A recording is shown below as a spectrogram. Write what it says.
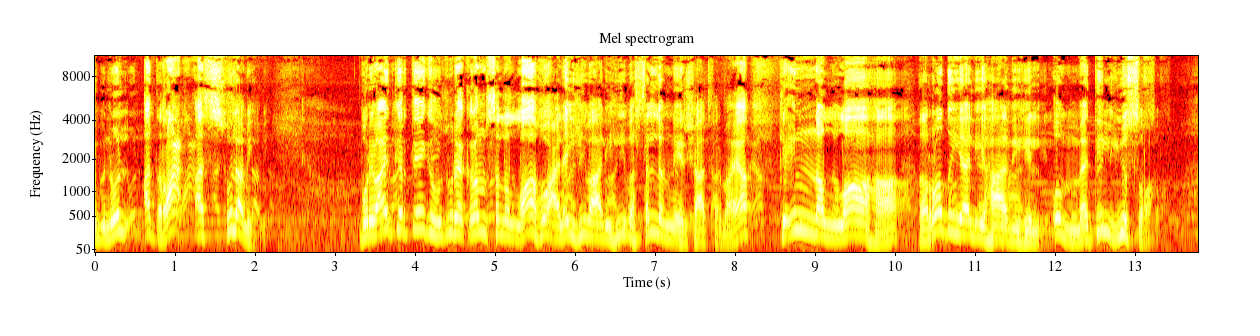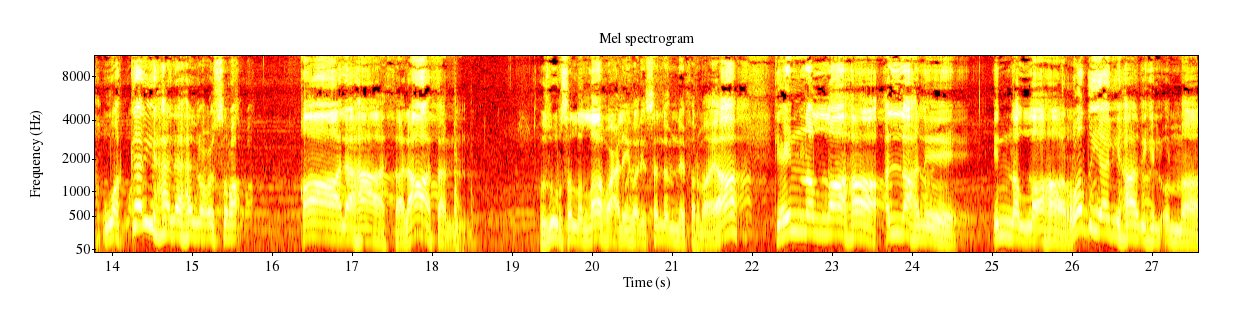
ابن الادرع السلمی۔ وہ روایت کرتے ہیں کہ حضور اکرم صلی اللہ علیہ وآلہ وسلم نے ارشاد فرمایا کہ ان اللہ رضی لهذه الامت اليسر وکرہ لها العسر قالها ثلاثا۔ حضور صلی اللہ علیہ وآلہ وسلم نے فرمایا کہ ان اللہ اللہ نے ان اللہ رضی لهذه الامہ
